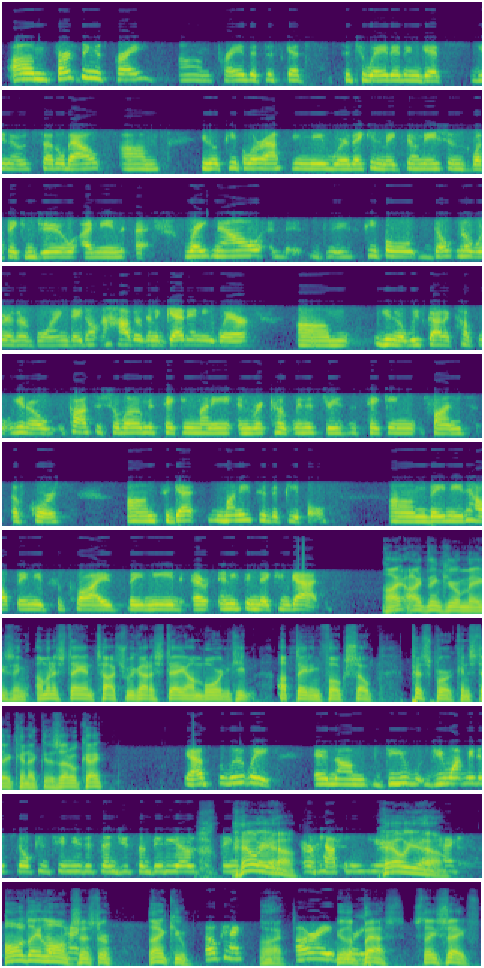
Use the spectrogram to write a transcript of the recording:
Um, first thing is pray. Um, pray that this gets situated and gets, you know, settled out. Um, you know, people are asking me where they can make donations, what they can do. I mean, right now, these people don't know where they're going. They don't know how they're going to get anywhere. Um, you know, we've got a couple, you know, Casa Shalom is taking money and Rick Cope Ministries is taking funds, of course, um, to get money to the people. Um, they need help. They need supplies. They need anything they can get. I, I think you're amazing. I'm going to stay in touch. We got to stay on board and keep updating folks so Pittsburgh can stay connected. Is that okay? Yeah, absolutely. And um, do you do you want me to still continue to send you some videos of things Hell that yeah. are happening here? Hell yeah. Okay. All day long, Okay. sister. Thank you. Okay. All right. All right. You're the best. Stay safe.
